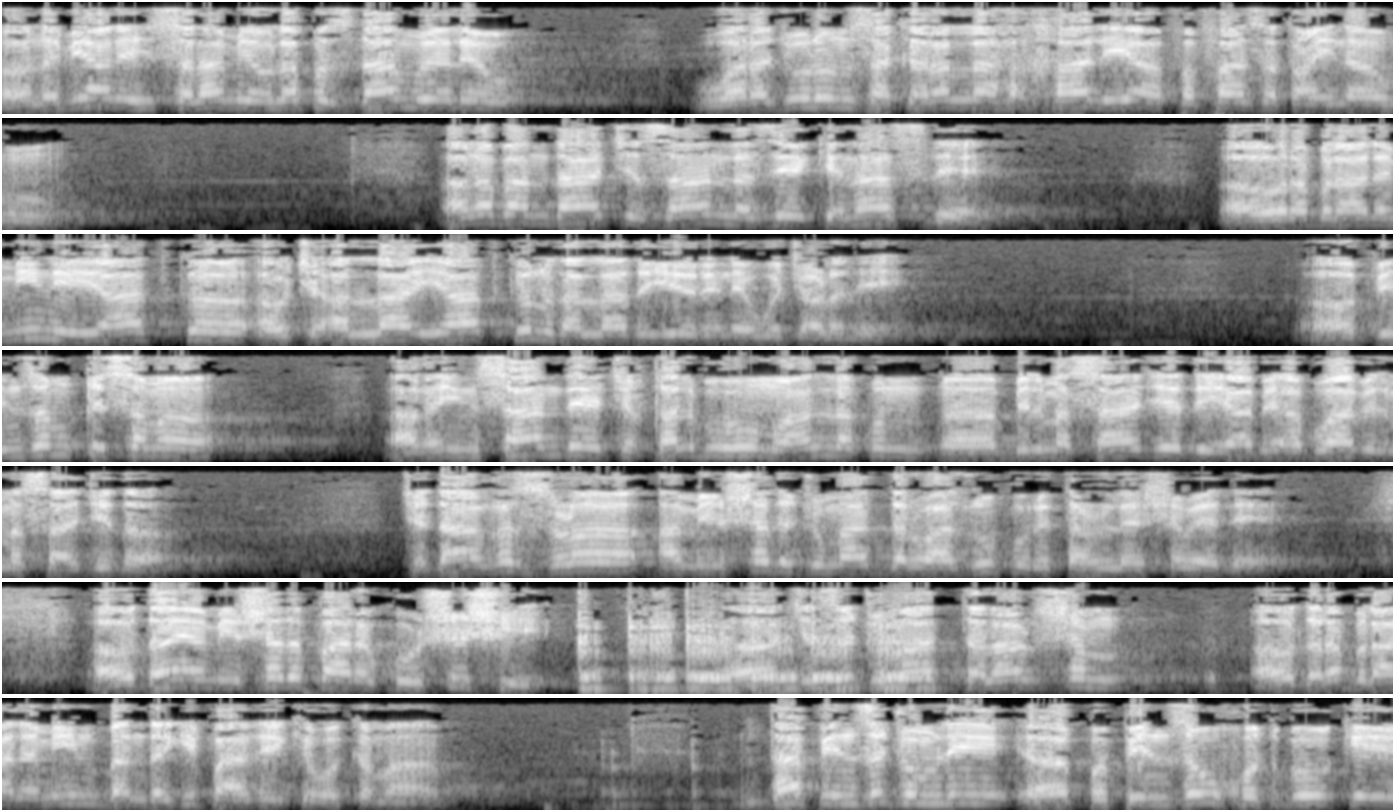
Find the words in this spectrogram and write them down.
او نبی علیه السلام یو لفظ دام ویلو ورجل ذکر الله خالیا ففاست عیناه هغه بندا چې ځان لزه کې ناس دی او رب العالمین یاد ک او چې الله یاد ک نو د الله د یې نه وچړلې او پنځم قسمه هغه انسان دی چې قلبه معلق بالمساجد یا بابواب المساجد چې دا غزړه همیشه د جمعه دروازو پورې تړل شوی دی او دا همیشه د پاره کوشش شي چې زه جمعه تلل شم او د رب العالمین بندگی پاغه کې وکما دا پنځه جملې په پنځو خطبو کې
